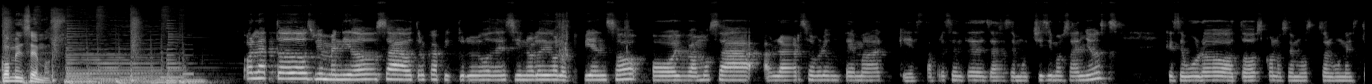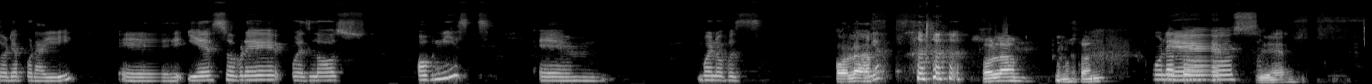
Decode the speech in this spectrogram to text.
Comencemos. Hola a todos, bienvenidos a otro capítulo de Si no lo digo, lo pienso. Hoy vamos a hablar sobre un tema que está presente desde hace muchísimos años, que seguro todos conocemos alguna historia por ahí, eh, y es sobre pues los ovnis. Em, bueno, pues... Hola. Hola. Hola, ¿cómo están? Hola Eh, a todos. Bien.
